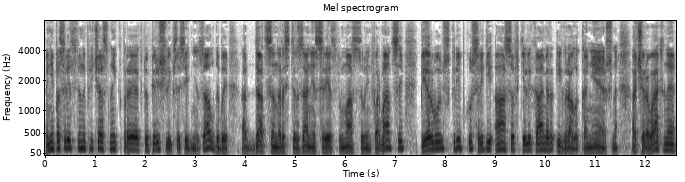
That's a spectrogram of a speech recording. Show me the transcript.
непосредственно причастные к проекту, перешли в соседний зал, дабы отдаться на растерзание средств массовой информации. Первую скрипку среди асов телекамер играла, конечно, очаровательная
